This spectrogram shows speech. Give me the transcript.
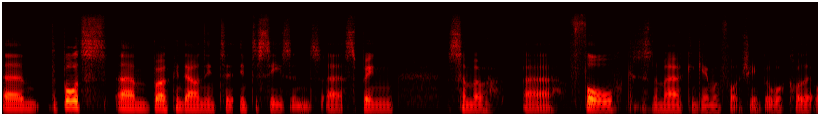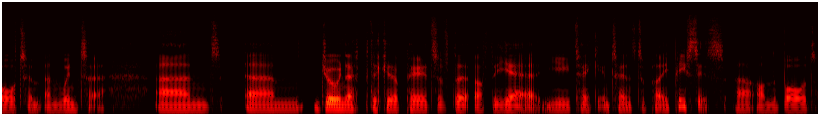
um, the board's um, broken down into into seasons: uh, spring, summer, uh, fall, because it's an American game, unfortunately, but we'll call it autumn and winter. And um, during those particular periods of the of the year, you take it in turns to play pieces uh, on the board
